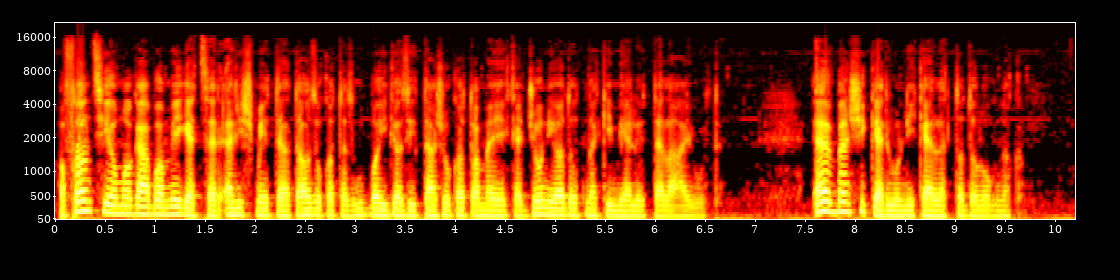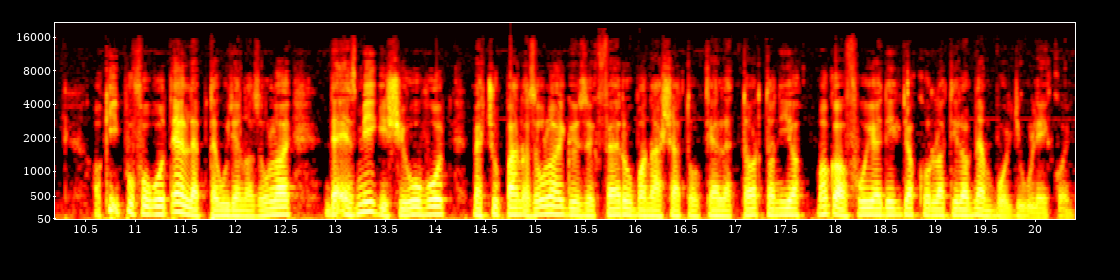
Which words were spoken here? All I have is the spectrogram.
A francia magában még egyszer elismételte azokat az útbaigazításokat, amelyeket Johnny adott neki, mielőtt elájult. Elvben sikerülni kellett a dolognak. A kipufogót ellepte ugyan az olaj, de ez mégis jó volt, mert csupán az olajgőzök felrobbanásától kellett tartania, maga a folyadék gyakorlatilag nem volt gyúlékony.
